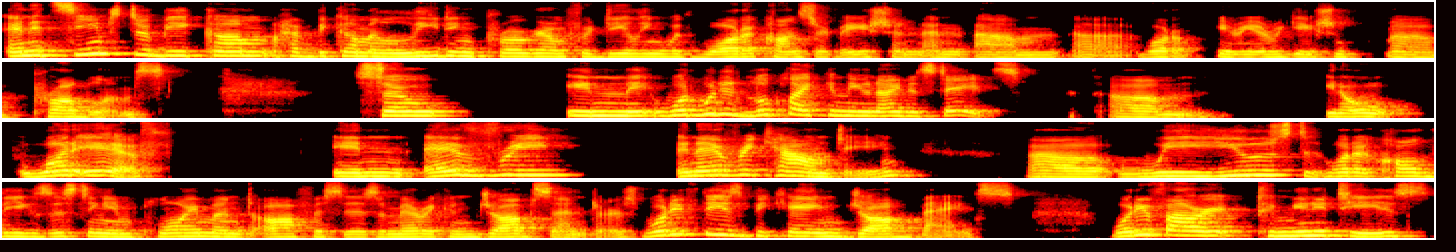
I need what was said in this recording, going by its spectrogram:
And it seems to become have become a leading program for dealing with water conservation and um, uh, water irrigation uh, problems. So in the, what would it look like in the United States? Um, you know, what if in every in every county, uh, we used what I call the existing employment offices, American job centers. What if these became job banks? What if our communities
